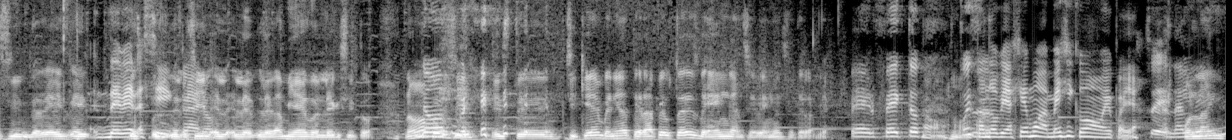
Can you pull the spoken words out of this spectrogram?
Sí, de ver, sí, claro. le, da miedo el éxito. No, pero sí, este, si quieren venir a terapia, ustedes vénganse, vénganse a terapia. Perfecto. pues, cuando viajemos a México, vamos a ir para allá. Sí. Online.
